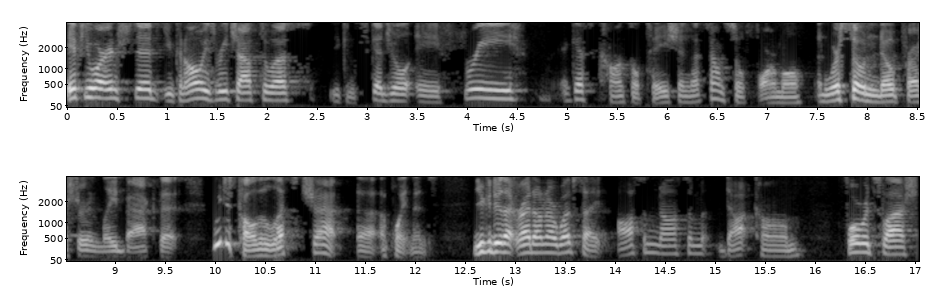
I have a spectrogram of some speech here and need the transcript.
if you are interested, you can always reach out to us. You can schedule a free, I guess, consultation. That sounds so formal. And we're so no pressure and laid back that we just call it a let's chat uh, appointment. You can do that right on our website, awesomenawesome.com forward slash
